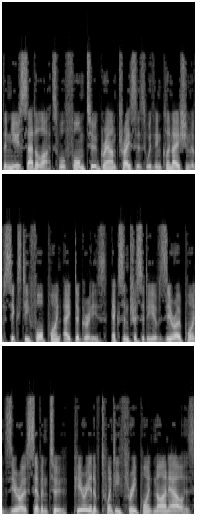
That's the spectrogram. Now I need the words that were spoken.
The new satellites will form two ground traces with inclination of 64.8 degrees, eccentricity of 0.072, period of 23.9 hours,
